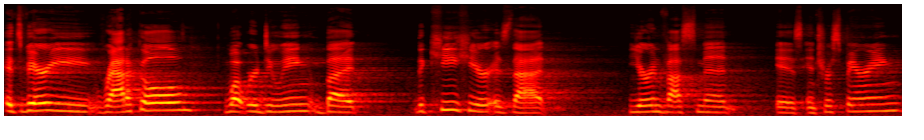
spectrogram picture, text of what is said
it's very radical what we're doing, but the key here is that your investment is interest bearing.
